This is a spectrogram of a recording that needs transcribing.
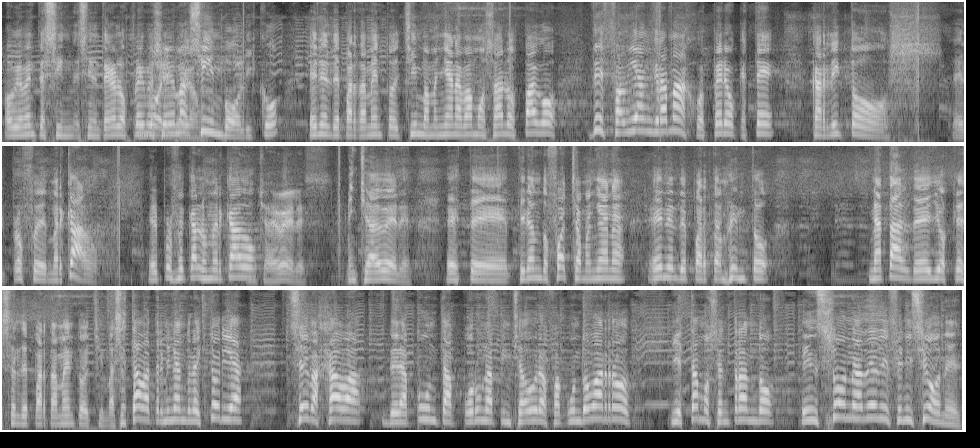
obviamente sin, entregar los premios y demás, simbólico en el departamento de Chimba. Mañana vamos a los pagos de Fabián Gramajo. Espero que esté Carlitos, el profe de Mercado, el profe Carlos Mercado. Hincha de Vélez. Hincha de Vélez. Este, tirando facha mañana en el departamento natal de ellos, que es el departamento de Chimba. Se estaba terminando la historia, se bajaba de la punta por una pinchadura Facundo Barros y estamos entrando en zona de definiciones.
